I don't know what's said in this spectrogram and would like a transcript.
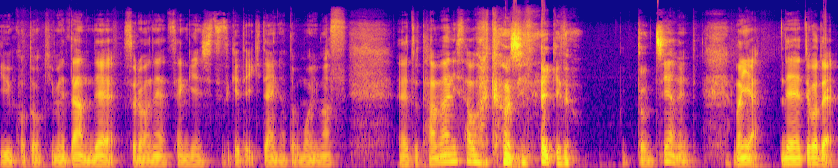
いうことを決めたんで、それはね、宣言し続けていきたいなと思います。えっ、ー、と、たまに触るかもしれないけど どっちやねんって。まあいいや。で、ってことで、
